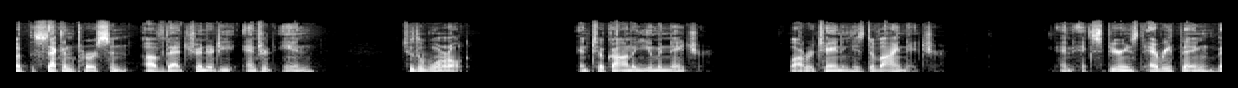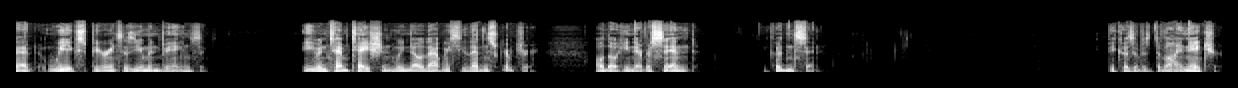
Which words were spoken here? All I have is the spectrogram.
but the second person of that Trinity entered in to the world and took on a human nature while retaining his divine nature and experienced everything that we experience as human beings Even temptation, we know that. We see that in Scripture. Although he never sinned, he couldn't sin because of his divine nature.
